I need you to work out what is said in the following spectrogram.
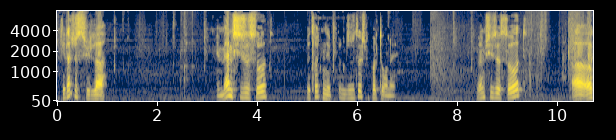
Ok, là, je suis là. Mais même si je saute, le truc n'est le truc, je peux pas le tourner. Même si je saute. Ah, ok,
